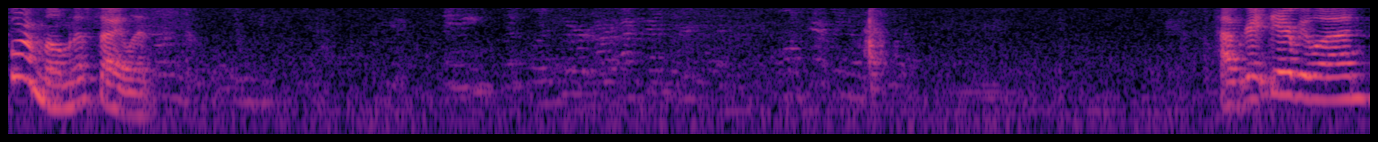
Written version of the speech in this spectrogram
for a moment of silence. Have a great day, everyone.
